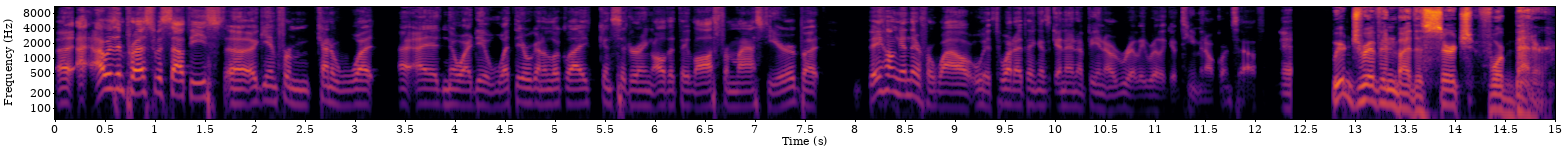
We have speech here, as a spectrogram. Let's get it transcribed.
Uh, I, I, was impressed with Southeast uh, again from kind of what I, I had no idea what they were going to look like considering all that they lost from last year, but they hung in there for a while with what I think is going to end up being a really, really good team in Elkhorn South. Yeah. We're driven by the search for better.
